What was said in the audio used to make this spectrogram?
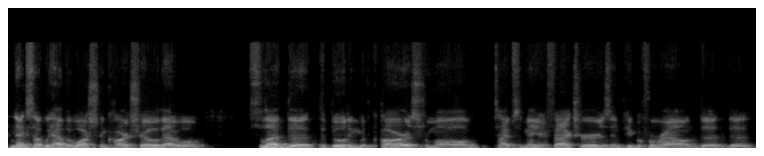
Next up, we have the Washington Car Show that will flood the the building with cars from all types of manufacturers and people from around the the,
